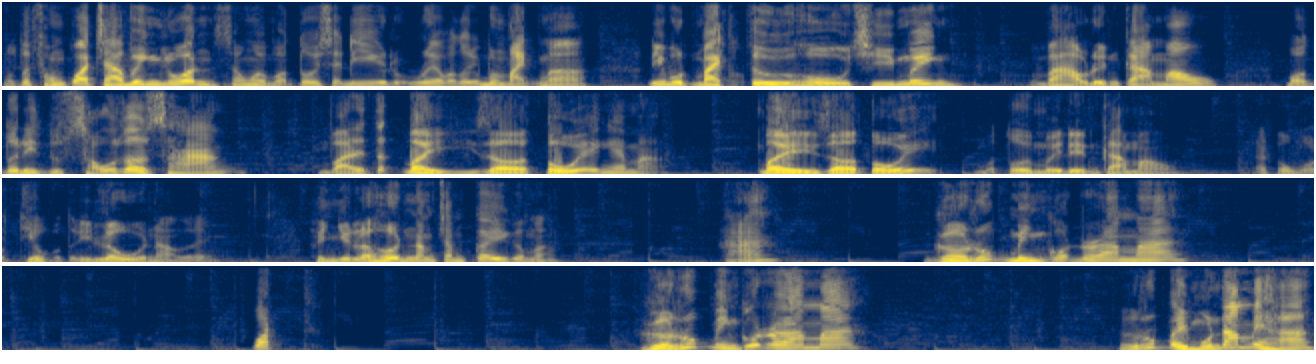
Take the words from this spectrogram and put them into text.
Bọn tôi phóng qua Trà Vinh luôn xong rồi bọn tôi sẽ đi bọn tôi đi một mạch mà. Đi một mạch từ Hồ Chí Minh vào đến Cà Mau. Bọn tôi đi từ 6 giờ sáng và đến tận 7 giờ tối anh em ạ. 7 giờ tối bọn tôi mới đến Cà Mau là công một thiểu bọn tôi đi lâu thế nào rồi đấy hình như là hơn 500 cây cơ mà Hả? Group mình có drama? What? Group mình có drama? Group 715 ấy hả?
